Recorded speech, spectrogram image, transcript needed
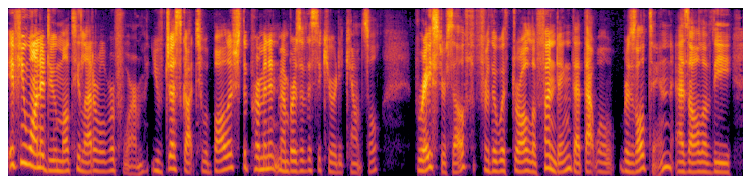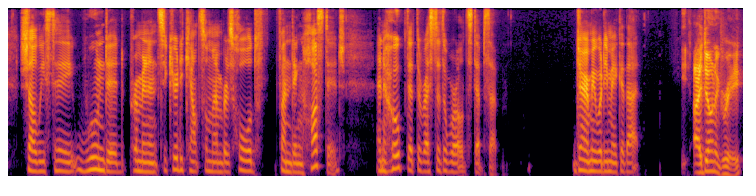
If you want to do multilateral reform, you've just got to abolish the permanent members of the Security Council, brace yourself for the withdrawal of funding that that will result in as all of the shall we say wounded permanent security council members hold funding hostage and hope that the rest of the world steps up. Jeremy what do you make of that? I don't agree.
